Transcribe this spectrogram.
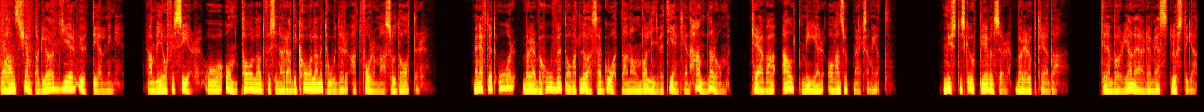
och hans kämpaglöd ger utdelning. Han blir officer och omtalad för sina radikala metoder att forma soldater. Men efter ett år börjar behovet av att lösa gåtan om vad livet egentligen handlar om kräva allt mer av hans uppmärksamhet. Mystiska upplevelser börjar uppträda. Till en början är det mest lustiga.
